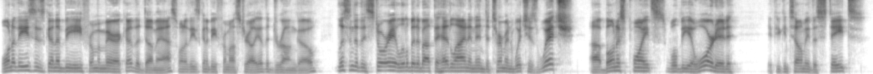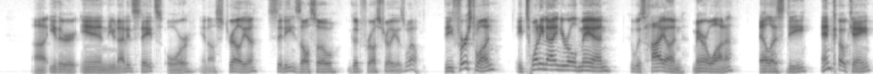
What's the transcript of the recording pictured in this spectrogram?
One of these is going to be from America, the dumbass. One of these is going to be from Australia, the drongo listen to the story, a little bit about the headline, and then determine which is which. Uh, bonus points will be awarded if you can tell me the state, uh, either in the United States or in Australia. City is also good for Australia as well. The first one a 29 year old man who was high on marijuana, LSD, and cocaine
